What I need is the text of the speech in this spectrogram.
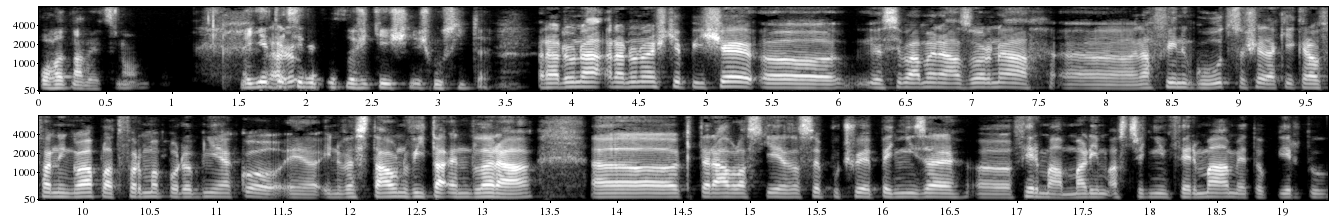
pohled na věc. No. Nejděte Radu... si věci složitější, než musíte. Radona, Radona ještě píše, uh, jestli máme názor na, uh, na FinGood, což je taky crowdfundingová platforma podobně jako uh, Investown Vita Endlera, uh, která vlastně zase půjčuje peníze uh, firmám, malým a středním firmám, je to peer-to uh,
